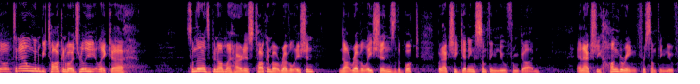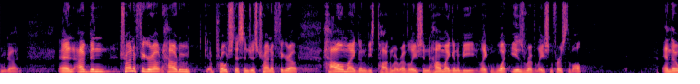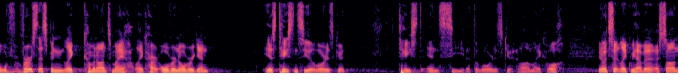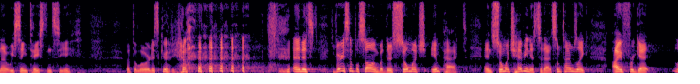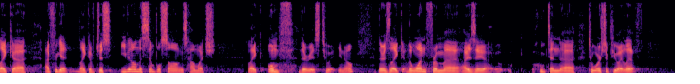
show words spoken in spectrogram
So today I'm going to be talking about. It's really like uh, something that's been on my heart is talking about revelation, not revelations, the book, but actually getting something new from God, and actually hungering for something new from God. And I've been trying to figure out how to approach this, and just trying to figure out how am I going to be talking about revelation? How am I going to be like what is revelation first of all? And the verse that's been like coming on to my like heart over and over again is taste and see that the Lord is good. Taste and see that the Lord is good. Oh, I'm like, oh, you know, it's like we have a, a song that we sing, taste and see that the Lord is good. You know? and it's, it's a very simple song, but there's so much impact and so much heaviness to that. Sometimes, like, I forget, like, uh, I forget, like, of just even on the simple songs, how much, like, oomph there is to it, you know? There's, like, the one from uh, Israel Houghton, uh, To worship you I live,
